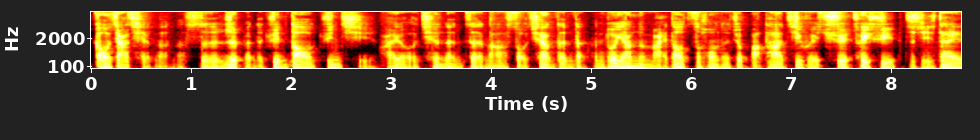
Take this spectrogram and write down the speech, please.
高价钱的呢是日本的军刀、军旗，还有千人阵啊、手枪等等，很多洋人买到之后呢，就把它寄回去吹嘘，直自己在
